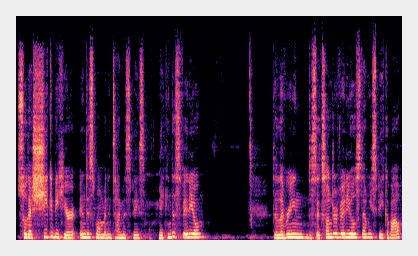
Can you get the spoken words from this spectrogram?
so that she could be here in this moment in time and space, making this video, delivering the 600 videos that we speak about.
